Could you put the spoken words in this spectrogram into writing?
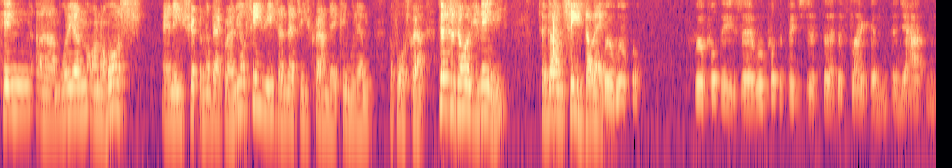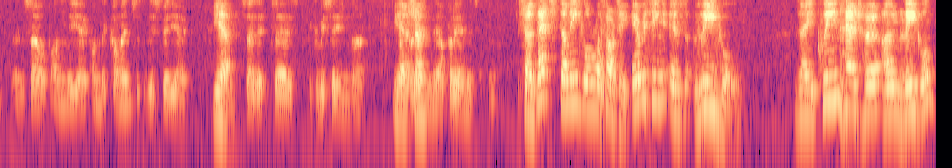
King um, William on a horse, and his ship in the background. You'll see these, and that's his crown there, King William the Fourth crown. This is all you need to go and seize the land. We'll put these. Uh, we'll put the pictures of uh, the flag and, and your hat and, and so on the uh, on the comments of this video. Yeah. So that uh, it can be seen. Uh, yeah. I'll so I'll put it in the. So that's the legal authority. Everything is legal. The Queen has her own legal.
